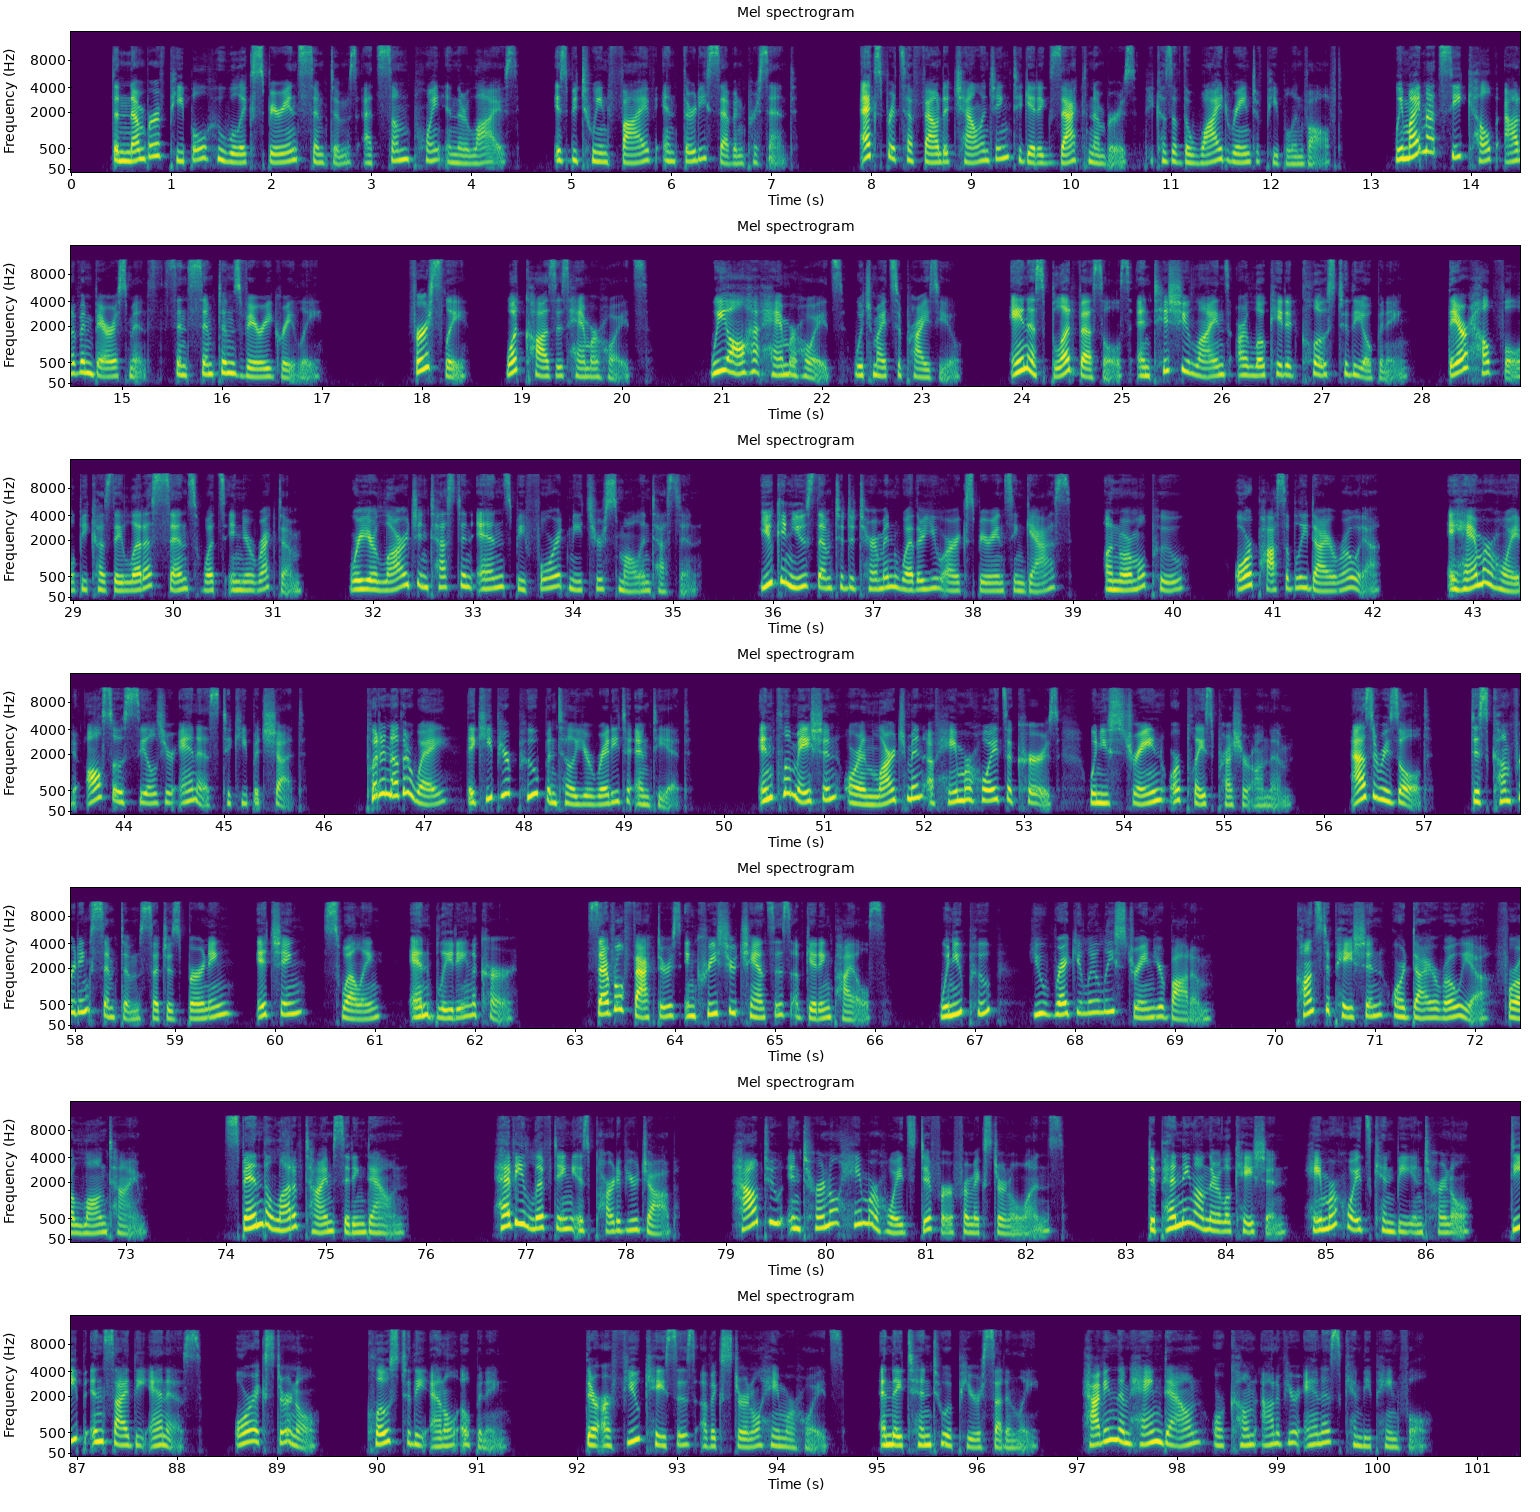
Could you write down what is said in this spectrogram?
The number of people who will experience symptoms at some point in their lives is between 5 and 37 percent. Experts have found it challenging to get exact numbers because of the wide range of people involved. We might not seek help out of embarrassment since symptoms vary greatly. Firstly, what causes hemorrhoids? We all have hemorrhoids, which might surprise you. Anus blood vessels and tissue lines are located close to the opening. They are helpful because they let us sense what's in your rectum, where your large intestine ends before it meets your small intestine. You can use them to determine whether you are experiencing gas, a normal poo, or possibly diarrhea. A hemorrhoid also seals your anus to keep it shut. Put another way, they keep your poop until you're ready to empty it. Inflammation or enlargement of hemorrhoids occurs when you strain or place pressure on them. As a result, discomforting symptoms such as burning, itching, swelling, and bleeding occur. Several factors increase your chances of getting piles. When you poop, you regularly strain your bottom. Constipation or diarrhea for a long time. Spend a lot of time sitting down. Heavy lifting is part of your job. How do internal hemorrhoids differ from external ones? Depending on their location, hemorrhoids can be internal, deep inside the anus, or external, close to the anal opening. There are few cases of external hemorrhoids, and they tend to appear suddenly. Having them hang down or come out of your anus can be painful.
